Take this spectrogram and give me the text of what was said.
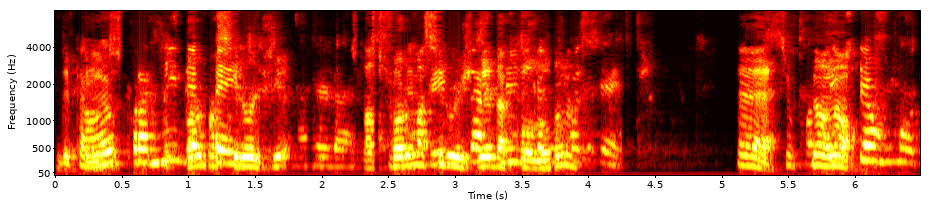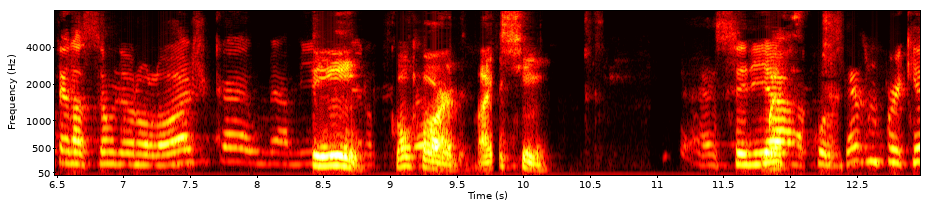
Depende, então, eu, para mim, depende, uma cirurgia, Se for uma cirurgia da, da coluna... É, se o paciente não, não. tem alguma alteração neurológica, o meu amigo... Sim, concordo. Aí sim. É, seria... Mas... Mesmo porque,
